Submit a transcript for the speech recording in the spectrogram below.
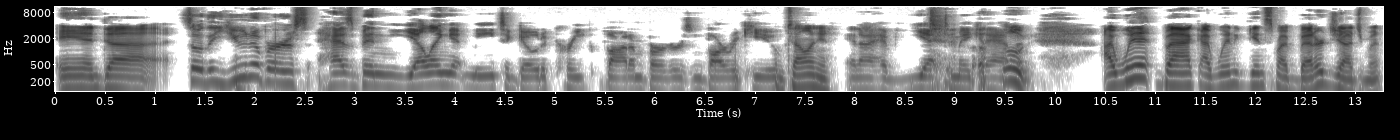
and uh, So the universe has been yelling at me to go to Creek Bottom Burgers and Barbecue, I'm telling you. and I have yet to make it happen. I went back. I went against my better judgment.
